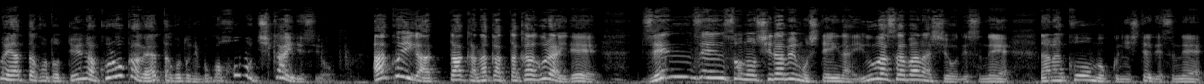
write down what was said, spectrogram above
のやったことっていうのは黒川がやったことに僕はほぼ近いですよ。悪意があったかなかったかぐらいで、全然その調べもしていない噂話をですね、7項目にしてですね、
